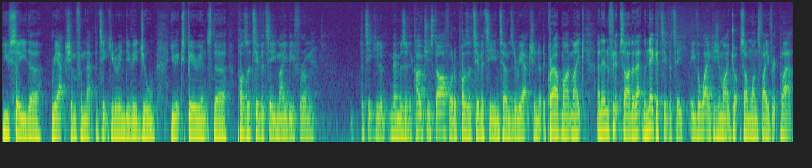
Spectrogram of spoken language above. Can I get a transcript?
you see the reaction from that particular individual. You experience the positivity maybe from particular members of the coaching staff or the positivity in terms of the reaction that the crowd might make and then the flip side of that the negativity either way because you might drop someone's favourite player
